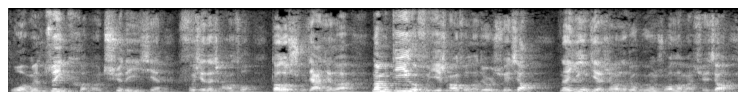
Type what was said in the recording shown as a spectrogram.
我们最可能去的一些复习的场所，到了暑假阶段，那么第一个复习场所呢就是学校。那应届生那就不用说了嘛，学校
